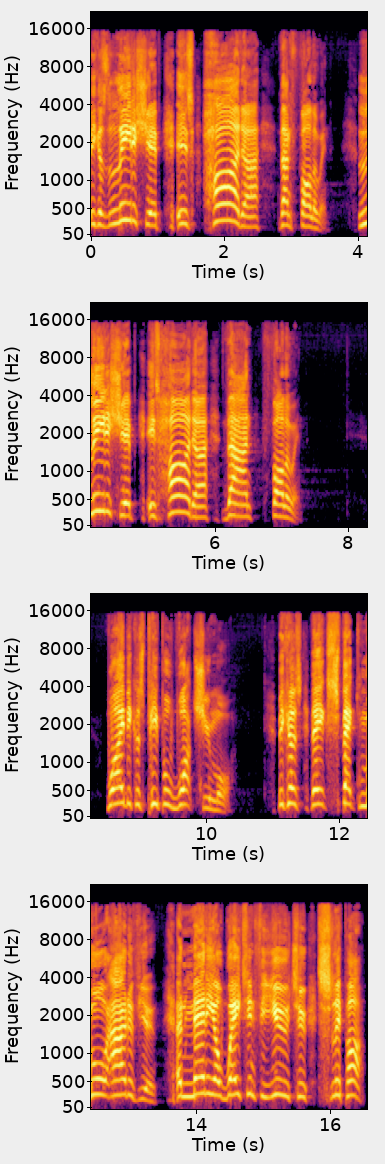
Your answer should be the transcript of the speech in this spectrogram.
Because leadership is harder than following. Leadership is harder than following. Why? Because people watch you more. Because they expect more out of you. And many are waiting for you to slip up.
